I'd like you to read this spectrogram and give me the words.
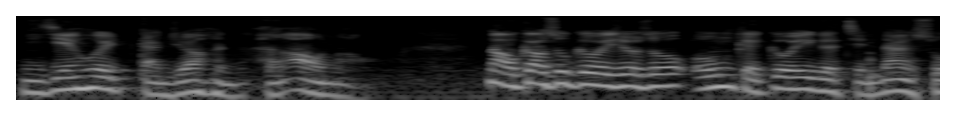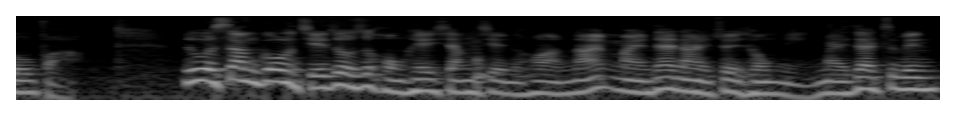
你今天会感觉到很很懊恼。那我告诉各位就是说，我们给各位一个简单的说法：如果上攻的节奏是红黑相间的话，哪买在哪里最聪明？买在这边。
